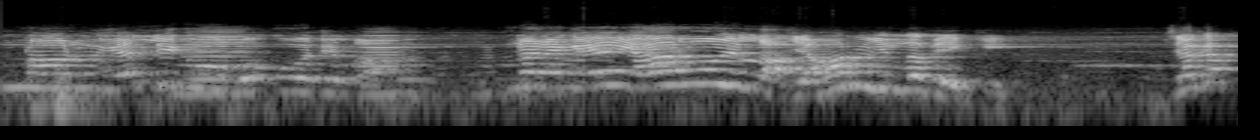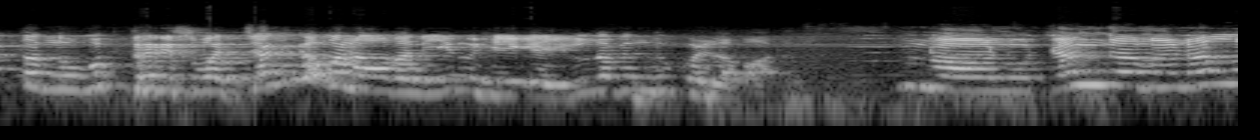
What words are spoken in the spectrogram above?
ನಾನು ಎಲ್ಲಿಗೂ ಹೋಗುವುದಿಲ್ಲ. ನನಗೆ ಯಾರೂ ಇಲ್ಲ. ಯಾರು ಇಲ್ಲಬೇಕಿ? ಜಗತ್ತನ್ನು ಉದ್ಧರಿಸುವ ಜಂಗಮನಾದ ನೀನು ಹೀಗೆ ಇಲ್ಲವೆಂದುಕೊಳ್ಳಬಾರದು. ನಾನು ಜಂಗಮನಲ್ಲ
